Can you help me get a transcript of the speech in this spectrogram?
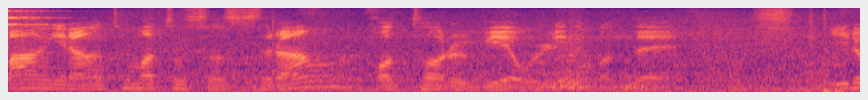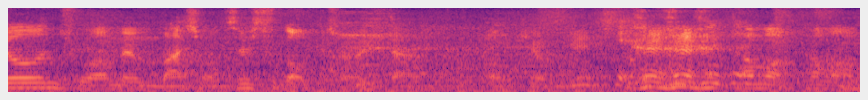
빵이랑 토마토 소스랑 버터를 위에 올리는 건데 이런 조합면 맛이 없을 수가 없죠 일단. 오케이 오케이. tamam tamam.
